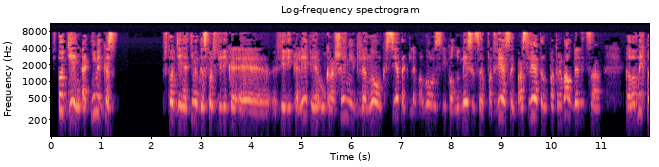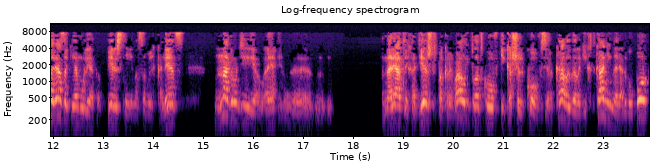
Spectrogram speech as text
В тот день отнимет, Гос... в тот день отнимет Господь велико... э... великолепие украшений для ног, сеток для волос и полумесяцев, подвесок, браслетов, покрывал для лица, головных повязок и амулетов, перстней и носовых колец, на груди э, э, нарядных одежд, покрывал и платков, и кошельков, зеркал и дорогих тканей, нарядов убор,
